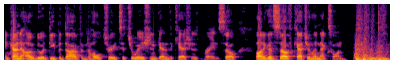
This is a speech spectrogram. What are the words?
and kind of I'll do a deeper dive into the whole trade situation get into Cashman's brain. So a lot of good stuff. Catch you in the next one.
